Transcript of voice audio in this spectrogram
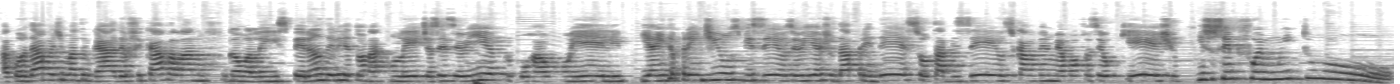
acordava de madrugada, eu ficava lá no fogão a lenha esperando ele retornar com leite. Às vezes eu ia pro curral com ele e ainda prendia os bezerros, eu ia ajudar a prender, soltar bezerros, ficava vendo minha avó fazer o queijo. Isso sempre foi muito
